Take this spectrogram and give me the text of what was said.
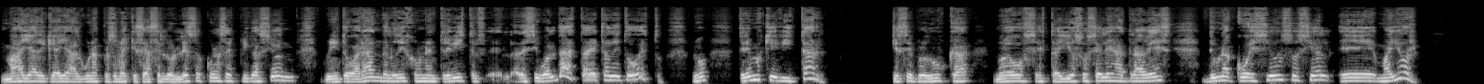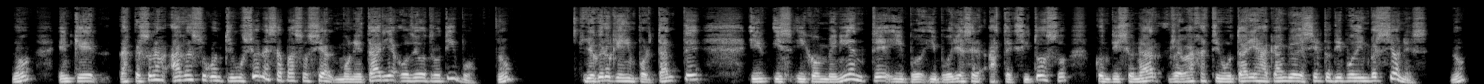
Más allá de que haya algunas personas que se hacen los lesos con esa explicación, Benito Baranda lo dijo en una entrevista, la desigualdad está detrás de todo esto, ¿no? Tenemos que evitar que se produzca nuevos estallidos sociales a través de una cohesión social eh, mayor, ¿no? En que las personas hagan su contribución a esa paz social, monetaria o de otro tipo, ¿no? Yo creo que es importante y, conveniente y, y, podría ser hasta exitoso condicionar rebajas tributarias a cambio de cierto tipo de inversiones, ¿no?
